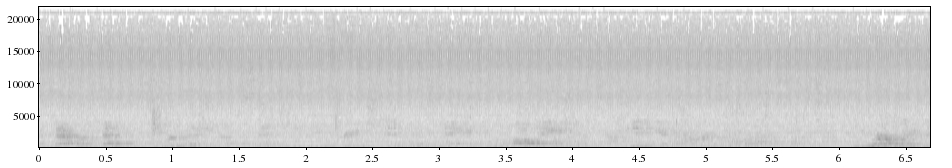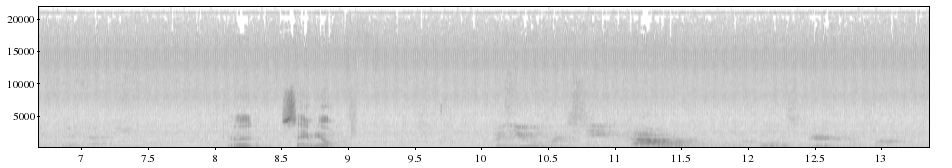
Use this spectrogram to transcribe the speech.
and that repentance and remission of sin should be preached in his name to all nations, beginning at Jerusalem. You are witnesses of these things. Good. Samuel. But you will receive power when the Holy Spirit comes on you.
